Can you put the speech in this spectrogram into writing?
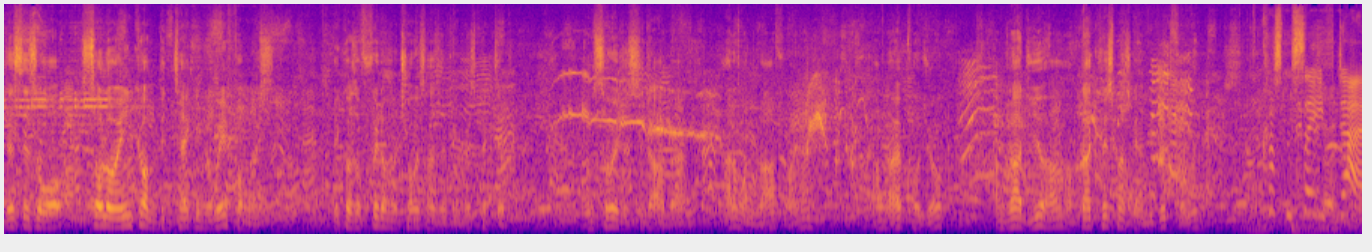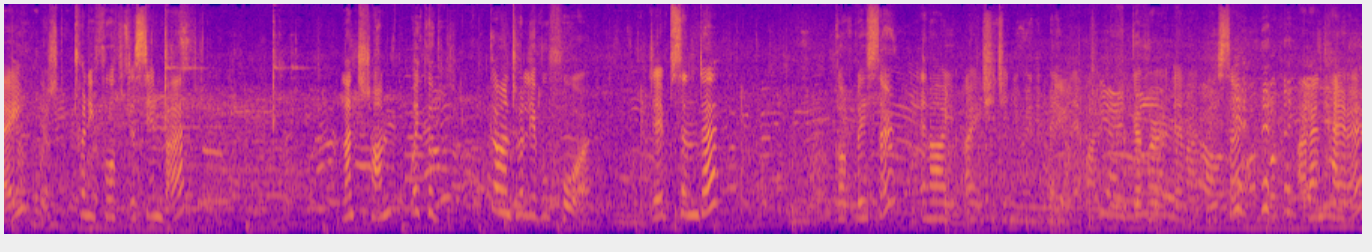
This is our solo income being taken away from us because of freedom of choice hasn't been respected. I'm sorry Jacinda, but I don't want to laugh right now. I'm not up for a job. I'm glad you are. I'm glad Christmas is going to be good for you. Christmas Eve day, 24th December, lunchtime, we could go into a level four. Jacinda, God bless her, and I, I actually genuinely mean that. I forgive her and I bless her. I don't hate her,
